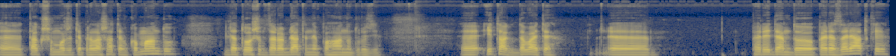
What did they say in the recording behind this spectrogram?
Е, Так що можете приглашати в команду для того, щоб заробляти непогано, друзі. Е, І так, давайте е, перейдемо до перезарядки.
